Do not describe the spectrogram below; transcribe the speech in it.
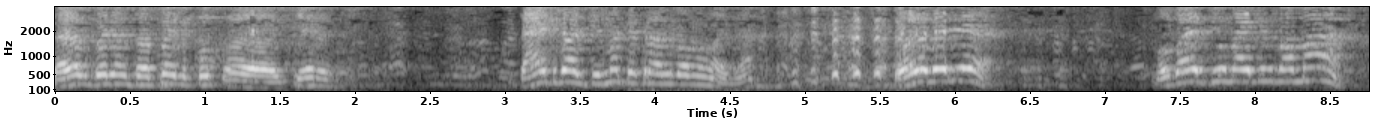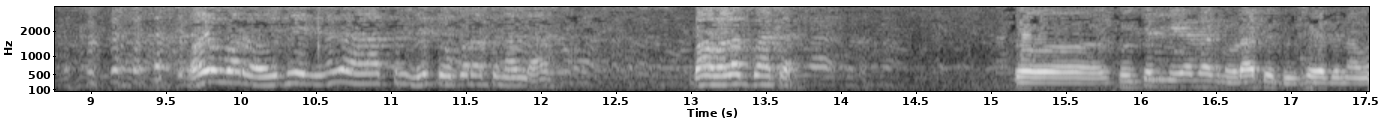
ತಳಗ್ ಬೇರೆ ಒಂದ್ ಸ್ವಲ್ಪ ಇಲ್ಲಿ ಕೂತ್ ಕೇರ್ ಡೈಟ್ ಬಾ ಸಿನಿಮಾ ಥಿಯೇಟರ್ ಅಲ್ಲ ಇದ ಒಳ ಬರ್ರಿ. ಮೊಬೈಲ್ ಜೂಮ್ ಹಾಕಿದ್ ಬಾಮ ಒಳಗ್ ಬಾರ, ಇದು ನಿನಗ ಹೇಳತ್ತ ತಗೋರತ್ತನಲ್ಲ ಬಾ, ಒಳಗ್ ಬಾಕ ಸೊ ಸೋಷಿಯಲ್ ಮೀಡಿಯಾದಾಗ ನೋಡಾತೀವಿ ವಿಷಯದ ನಾವ.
